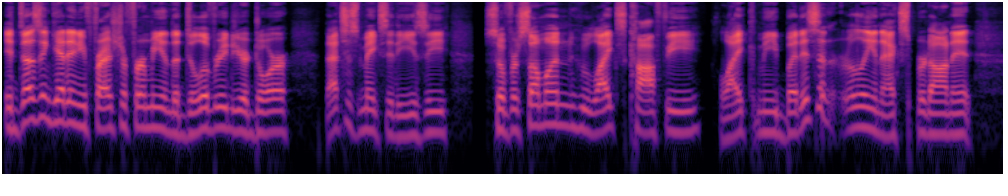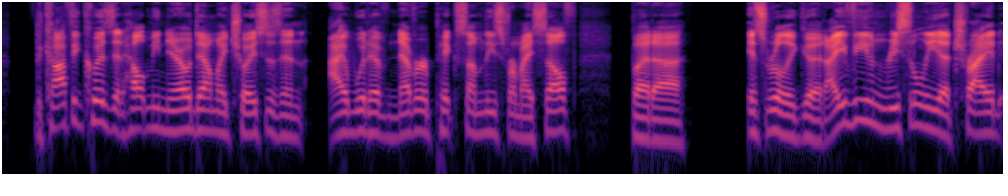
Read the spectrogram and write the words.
it doesn't get any fresher for me in the delivery to your door. That just makes it easy. So for someone who likes coffee, like me, but isn't really an expert on it, the coffee quiz it helped me narrow down my choices and I would have never picked some of these for myself, but uh it's really good. I've even recently uh, tried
